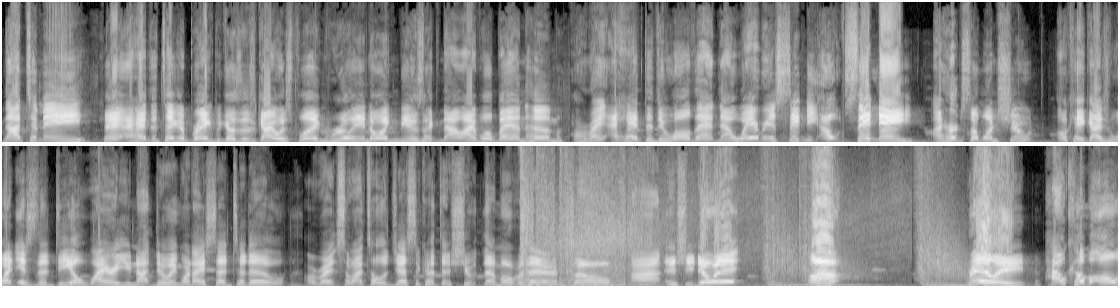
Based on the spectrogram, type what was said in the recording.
Not to me! Okay, I had to take a break because this guy was playing really annoying music. Now I will ban him. All right, I had to do all that. Now where is Sydney? Oh, Sydney! I heard someone shoot. Okay, guys, what is the deal? Why are you not doing what I said to do? All right, so I told Jessica to shoot them over there. So, uh, is she doing it? Oh! Really? How come all,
